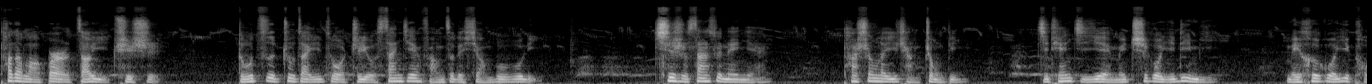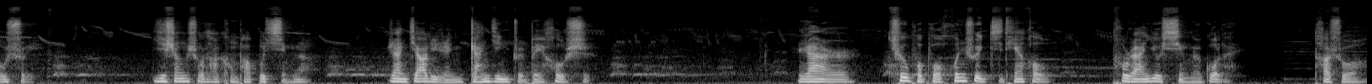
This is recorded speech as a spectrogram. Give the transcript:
她的老伴儿早已去世，独自住在一座只有三间房子的小木屋里。七十三岁那年，她生了一场重病，几天几夜没吃过一粒米，没喝过一口水。医生说她恐怕不行了，让家里人赶紧准备后事。然而，邱婆婆昏睡几天后，突然又醒了过来。她说：“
